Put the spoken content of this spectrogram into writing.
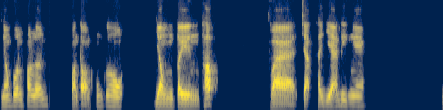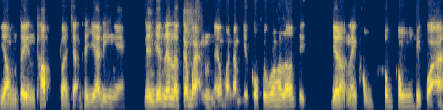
nhóm vốn hóa lớn hoàn toàn không có cơ hội dòng tiền thấp và chặn thái giá đi ngang. Dòng tiền thấp và chặn thái giá đi ngang. Nên dẫn đến là các bạn nếu mà nắm giữ cổ phiếu vốn hóa lớn thì giai đoạn này không không không hiệu quả.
